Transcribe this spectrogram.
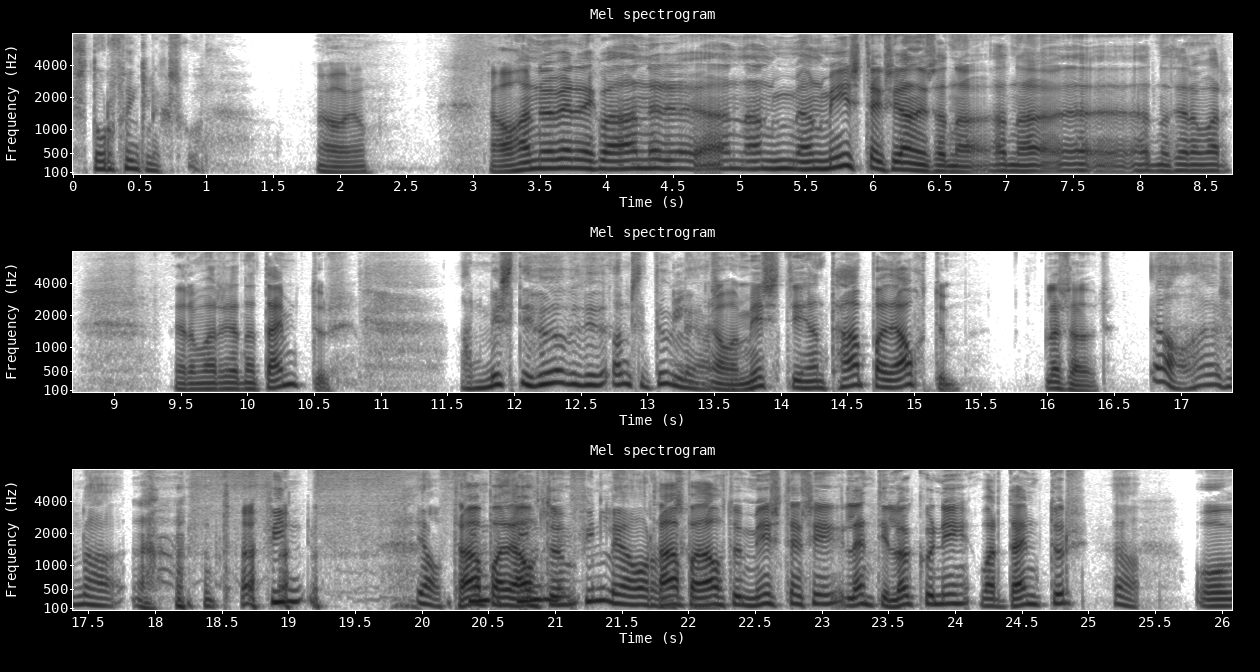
stórfengleg sko Já, já. Já, hann hefur verið eitthvað, hann er, hann, hann, hann misteg sig aðeins þarna, þarna, eh, þarna þegar hann var, þegar hann var hérna dæmdur. hann misti höfuðið ansið duglega Já, hann misti, hann tapaði áttum, blessaður. Já, það er svona fín, já, Tapaði fín, áttum, fínlega orða tapaði áttum, misteg sig, lendi löggunni, var dæmdur Já. og,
